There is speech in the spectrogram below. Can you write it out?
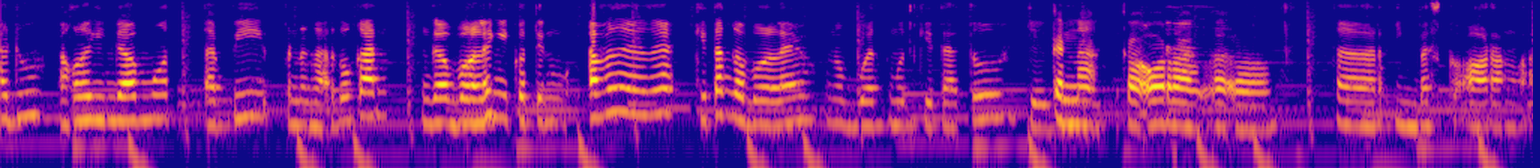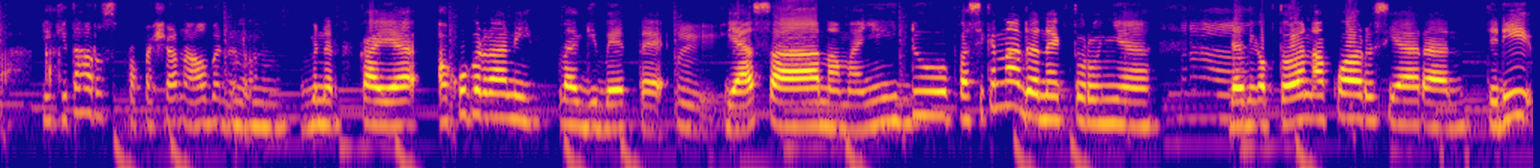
aduh aku lagi nggak mood tapi pendengarku kan nggak boleh ngikutin apa maksudnya kita nggak boleh ngebuat mood kita tuh jadi Kena ke orang. heeh. terimbas ke orang lah ya kita harus profesional bener Mm-mm. Bener. Kayak aku pernah nih lagi bete. Wih. Biasa namanya hidup. Pasti kan ada naik turunnya. Dan kebetulan aku harus siaran. Jadi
